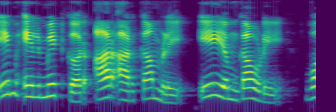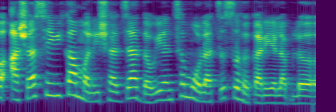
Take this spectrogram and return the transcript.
M L Metkar R R Kamble A M Gawade व आशा सेविका मनीषा जाधव यांचं मोलाचं सहकार्य लाभलं.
